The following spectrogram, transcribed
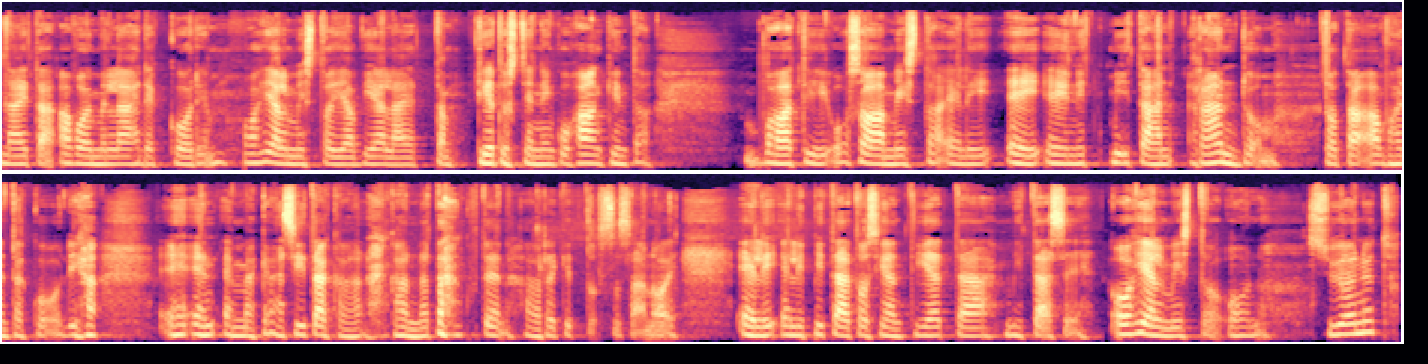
näitä avoimen lähdekoodin ohjelmistoja vielä, että tietysti niin kuin hankinta vaatii osaamista, eli ei, ei mitään random tota avointa koodia. En, en mäkään sitä kannata, kuten Harrikin tuossa sanoi. Eli, eli pitää tosiaan tietää, mitä se ohjelmisto on syönyt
